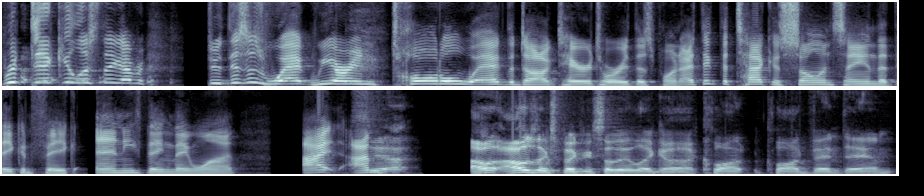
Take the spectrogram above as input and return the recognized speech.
ridiculous thing ever. Dude, this is wag. We are in total wag the dog territory at this point. I think the tech is so insane that they can fake anything they want. I, I'm. yeah. I, I was expecting something like uh, Claude, Claude Van Damme.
